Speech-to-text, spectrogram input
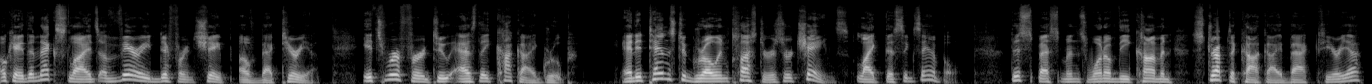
Okay, the next slide's a very different shape of bacteria. It's referred to as the cocci group and it tends to grow in clusters or chains, like this example. This specimen's one of the common streptococci bacteria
